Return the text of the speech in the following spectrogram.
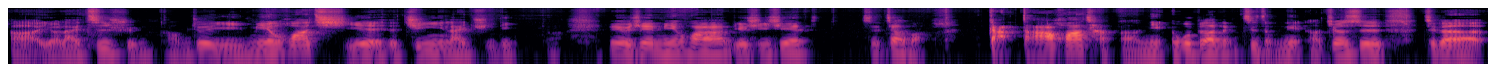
啊有来咨询啊，我们就以棉花企业的经营来举例啊，因为有些棉花，尤其一些这叫什么？嘎杂花厂啊，你我不知道那字怎么念啊，就是这个，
